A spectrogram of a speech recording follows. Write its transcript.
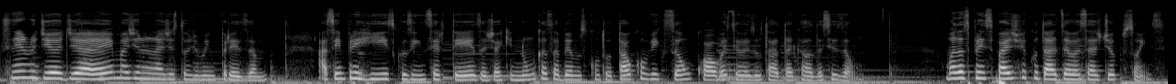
Se nem no dia a dia é, imagina na gestão de uma empresa. Há sempre riscos e incertezas, já que nunca sabemos com total convicção qual vai ser o resultado daquela decisão. Uma das principais dificuldades é o excesso de opções.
